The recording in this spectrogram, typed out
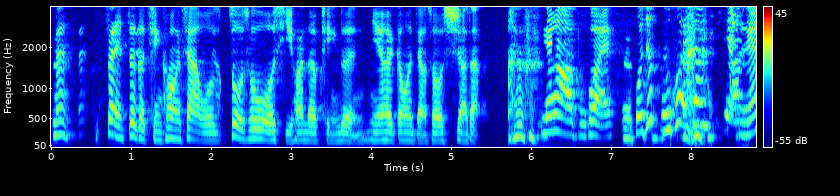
嗯、那在这个情况下，我做出我喜欢的评论，你也会跟我讲说 “shut up”？没有啊，不会，我就不会这样讲啊，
